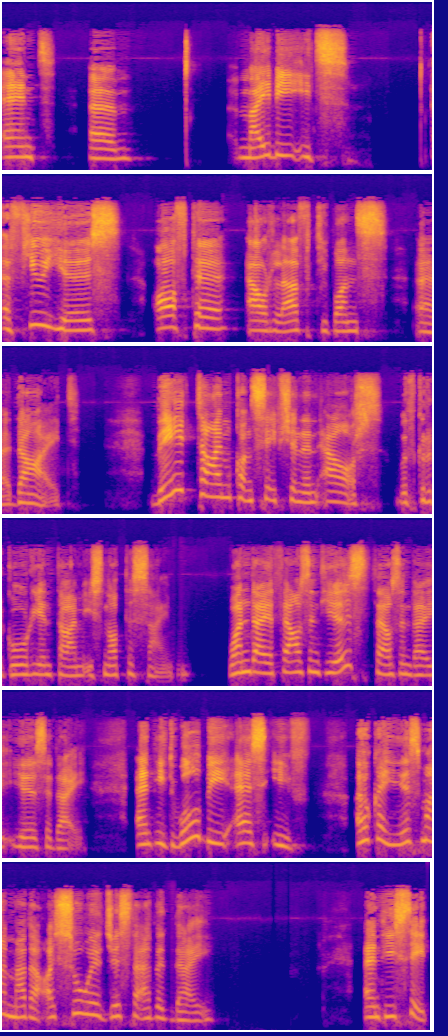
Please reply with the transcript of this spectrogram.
and um, maybe it's a few years after our loved ones uh, died. Their time conception and ours with Gregorian time is not the same. One day, a thousand years, thousand day, years a day. And it will be as if, okay, here's my mother. I saw her just the other day. And he said,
